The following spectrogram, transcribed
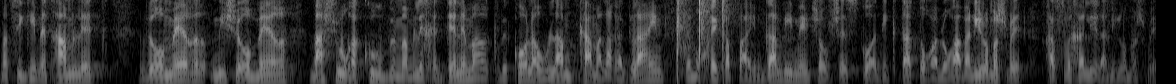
מציגים את המלט, ואומר מי שאומר משהו רקוב בממלכת דנמרק, וכל האולם קם על הרגליים ומוחא כפיים. גם בימי צ'אושסקו, הדיקטטור הנורא, ואני לא משווה, חס וחלילה, אני לא משווה.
